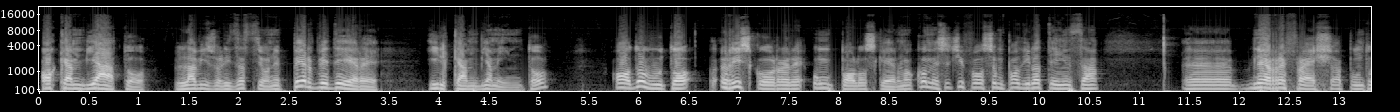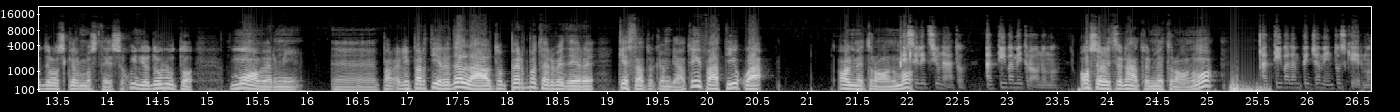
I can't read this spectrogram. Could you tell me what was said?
ho cambiato la visualizzazione per vedere il cambiamento. Ho dovuto riscorrere un po' lo schermo, come se ci fosse un po' di latenza eh, nel refresh appunto dello schermo stesso. Quindi ho dovuto muovermi, eh, par- ripartire dall'alto per poter vedere che è stato cambiato. Infatti, io qua ho il metronomo, selezionato. Attiva metronomo. ho selezionato il metronomo, Attiva lampeggiamento schermo.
